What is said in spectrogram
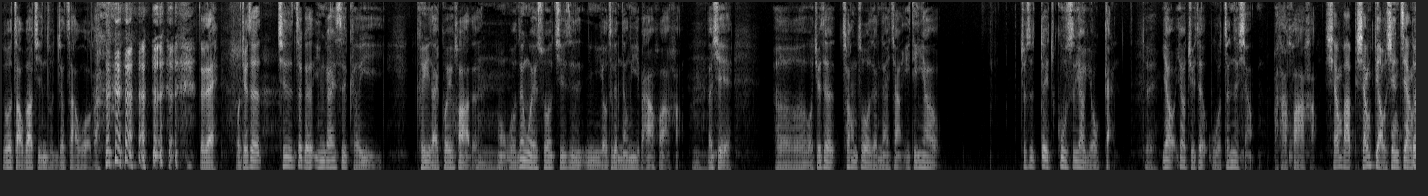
如果找不到金主，你就找我吧，对不对？我觉得其实这个应该是可以可以来规划的。我我认为说，其实你有这个能力把它画好，而且呃，我觉得创作人来讲，一定要就是对故事要有感，对，要要觉得我真的想把它画好，想把想表现这样的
